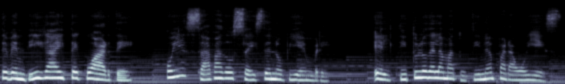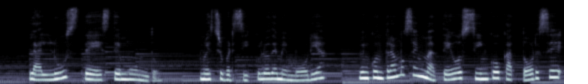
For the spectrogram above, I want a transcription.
te bendiga y te guarde. Hoy es sábado 6 de noviembre. El título de la matutina para hoy es La luz de este mundo. Nuestro versículo de memoria lo encontramos en Mateo 5:14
